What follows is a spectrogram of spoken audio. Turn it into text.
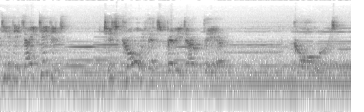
Did it, I did it. Tis gold that's buried out there. Gold.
